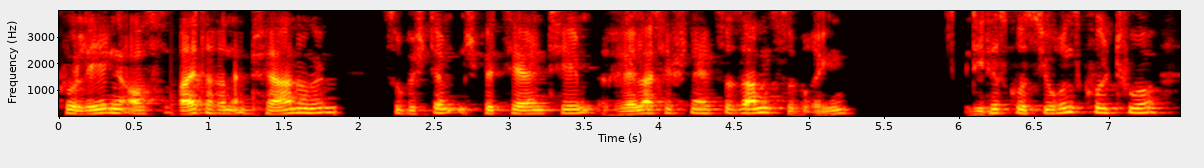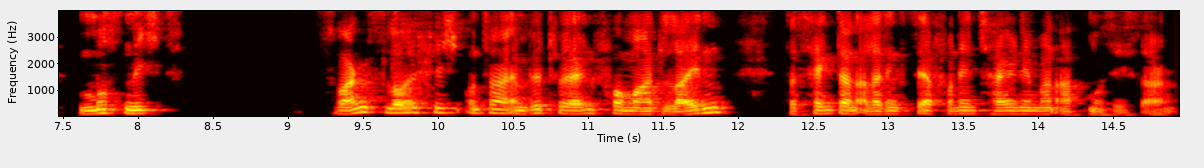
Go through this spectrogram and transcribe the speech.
Kollegen aus weiteren Entfernungen zu bestimmten speziellen Themen relativ schnell zusammenzubringen. Die Diskussionskultur muss nicht zwangsläufig unter einem virtuellen Format leiden. Das hängt dann allerdings sehr von den Teilnehmern ab, muss ich sagen.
